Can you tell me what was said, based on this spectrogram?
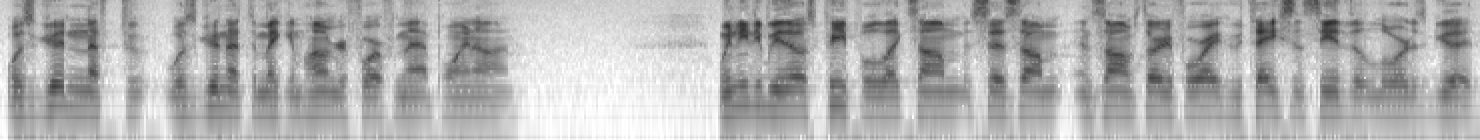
was good enough to, was good enough to make him hungry for it from that point on. We need to be those people, like Psalm it says in Psalms 34 8, who taste and see that the Lord is good.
